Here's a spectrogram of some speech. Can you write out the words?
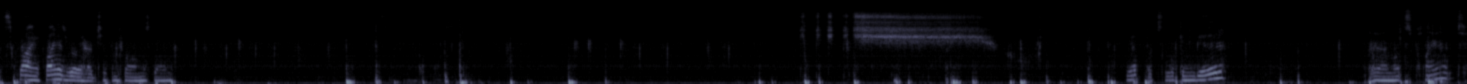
It's flying. Flying is really hard to control in this game. Yep, that's looking good. And let's plant.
